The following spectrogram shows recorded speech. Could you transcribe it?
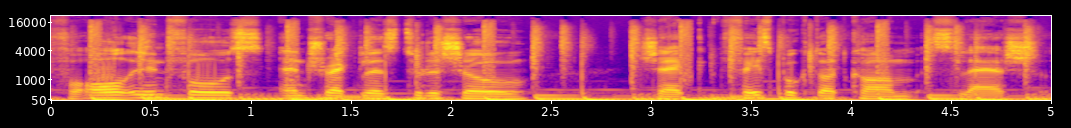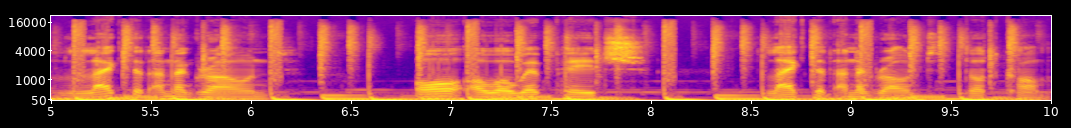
For all infos and tracklists to the show, check facebook.com slash like that underground or our webpage likethatunderground.com.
